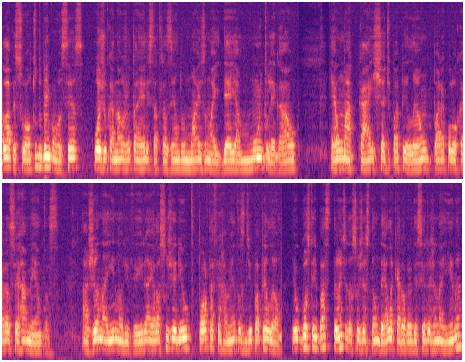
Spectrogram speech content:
Olá pessoal, tudo bem com vocês? Hoje o canal JL está trazendo mais uma ideia muito legal. É uma caixa de papelão para colocar as ferramentas. A Janaína Oliveira, ela sugeriu porta-ferramentas de papelão. Eu gostei bastante da sugestão dela, quero agradecer a Janaína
